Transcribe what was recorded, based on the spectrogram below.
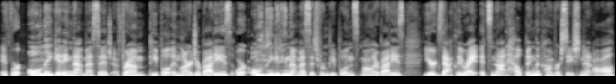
If we're only getting that message from people in larger bodies or only getting that message from people in smaller bodies, you're exactly right. It's not helping the conversation at all.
